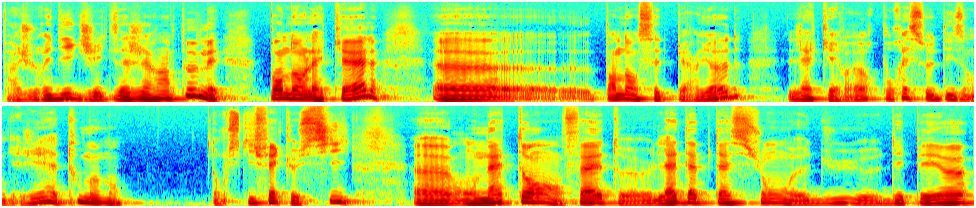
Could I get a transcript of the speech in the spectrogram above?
enfin juridique, j'exagère un peu, mais pendant laquelle, euh, pendant cette période, l'acquéreur pourrait se désengager à tout moment. Donc, ce qui fait que si on attend en fait l'adaptation du DPE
